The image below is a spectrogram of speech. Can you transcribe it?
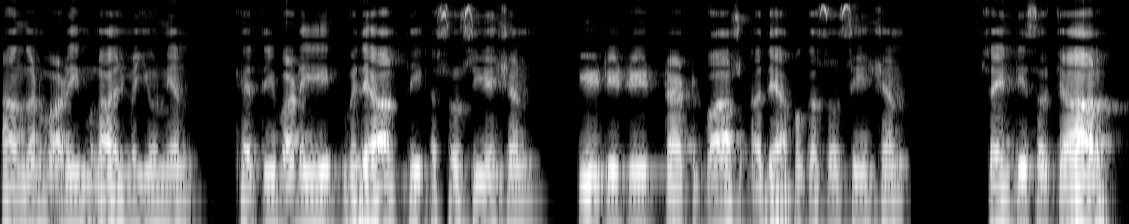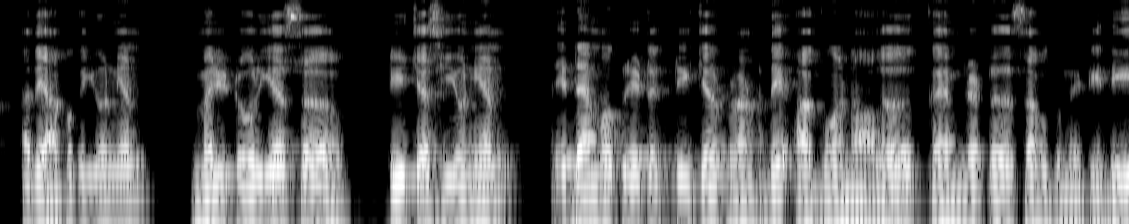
ਆਂਗਣਵਾੜੀ ਮੁਲਾਜ਼ਮ ਯੂਨੀਅਨ, ਖੇਤੀਬਾੜੀ ਵਿਦਿਆਰਥੀ ਐਸੋਸੀਏਸ਼ਨ ਈਟੀਟੀ ਟੈਟ ਪਾਸ ਅਧਿਆਪਕ ਐਸੋਸੀਏਸ਼ਨ 3704 ਅਧਿਆਪਕ ਯੂਨੀਅਨ, ਮੈਰੀਟੋਰੀਅਸ ਟੀਚਰਸ ਯੂਨੀਅਨ ਤੇ ਡੈਮੋਕ੍ਰੈਟਿਕ ਟੀਚਰ ਫਰੰਟ ਦੇ ਆਗੂਆਂ ਨਾਲ ਕੈਬਨਿਟ ਸਬ ਕਮੇਟੀ ਦੀ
